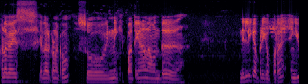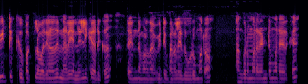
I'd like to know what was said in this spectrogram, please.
ஹலோ கைஸ் எல்லாருக்கும் வணக்கம். ஸோ இன்றைக்கி பார்த்தீங்கன்னா நான் வந்து நெல்லிக்காய் பறிக்க போகிறேன் எங்கள் வீட்டுக்கு பக்கத்தில் பார்த்தீங்கன்னா வந்து நிறைய நெல்லிக்காய் இருக்குது இந்த மரம் தான். வீட்டுக்கு பக்கத்தில் இது ஒரு மரம் அங்கே ஒரு மரம் ரெண்டு மரம் இருக்குது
